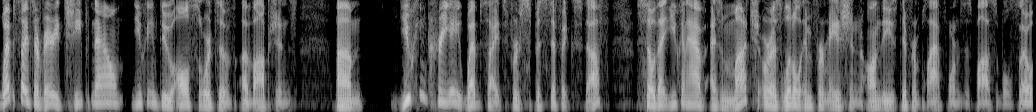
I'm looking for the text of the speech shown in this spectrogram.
websites are very cheap now. You can do all sorts of of options. Um, you can create websites for specific stuff so that you can have as much or as little information on these different platforms as possible. So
